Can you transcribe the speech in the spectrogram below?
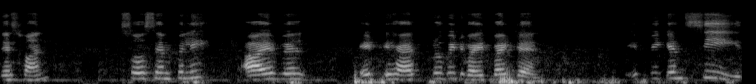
This one. So simply, I will, it has to be divided by 10. If we can see,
